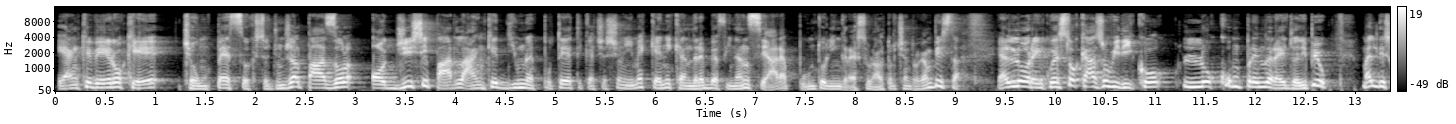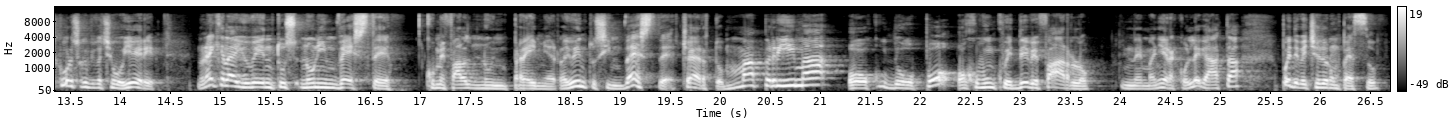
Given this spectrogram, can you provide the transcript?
È anche vero che c'è un pezzo che si aggiunge al puzzle, oggi si parla anche di un'ipotetica cessione di McKenny che andrebbe a finanziare appunto l'ingresso di un altro centrocampista. E allora in questo caso vi dico, lo comprenderei già di più. Ma il discorso che vi facevo ieri, non è che la Juventus non investe come fanno in Premier. La Juventus investe, certo, ma prima o dopo, o comunque deve farlo in maniera collegata, poi deve cedere un pezzo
